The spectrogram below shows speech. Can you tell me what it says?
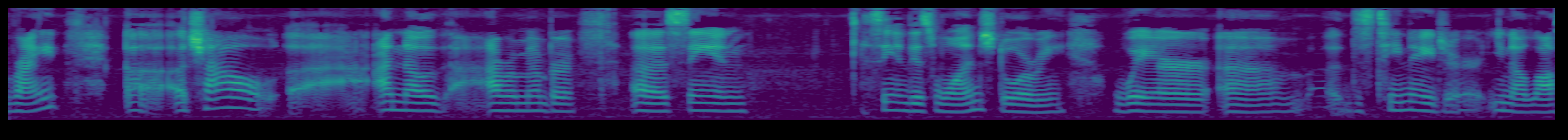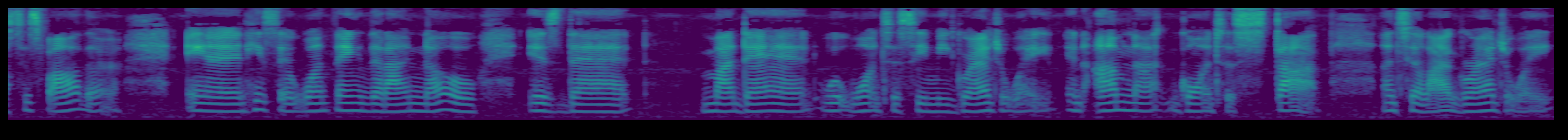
right? Uh, a child, uh, I know, I remember uh, seeing seeing this one story where um, this teenager, you know, lost his father, and he said one thing that I know is that my dad would want to see me graduate, and I'm not going to stop until I graduate.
